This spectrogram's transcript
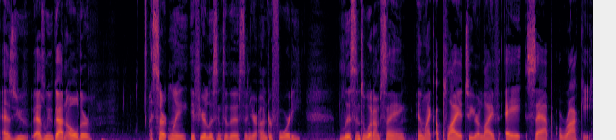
As you, as we've gotten older, certainly if you're listening to this and you're under 40, listen to what I'm saying and like apply it to your life ASAP Rocky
